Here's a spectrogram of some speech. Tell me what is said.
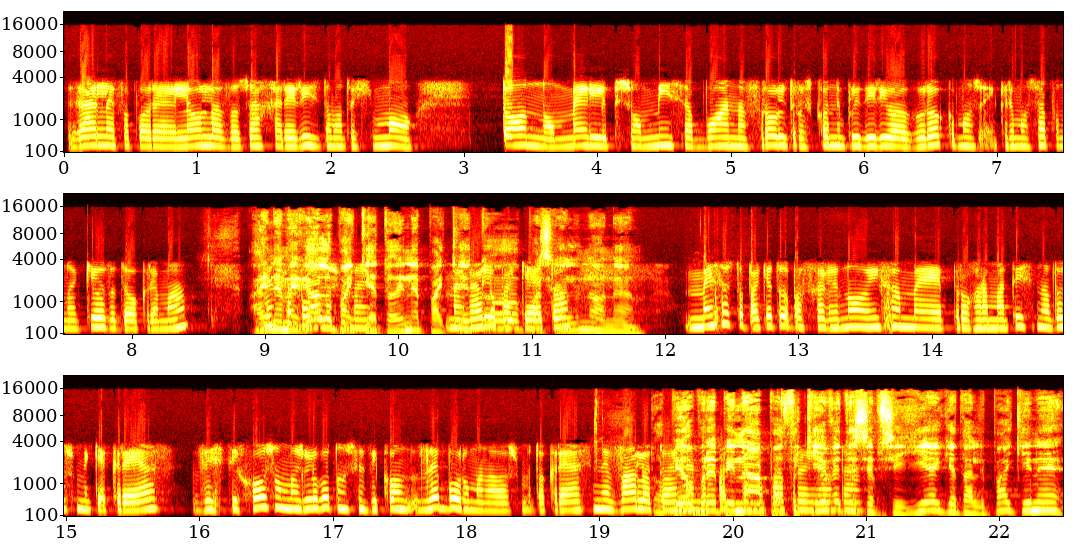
γάλα, ευαπορέ, ελαιόλαδο, ζάχαρη, ρύζι, ντοματοχυμό, τόνο, μέλι, ψωμί, σαμπουάνα, φρόλιτρο, σκόνη πλυντηρίου, αγρό, κρεμοσάπουνο και οδοντόκρεμα. Α, Δεν είναι θα μεγάλο μπορούσαμε- πακέτο. Είναι πακέτο, Μεγάλο πακέτο. πασχαλινό, ναι. Μέσα στο πακέτο το Πασχαλινό είχαμε προγραμματίσει να δώσουμε και κρέας. Δυστυχώς όμως λόγω των συνθήκων δεν μπορούμε να δώσουμε το κρέας. Είναι βάλωτο Το οποίο πρέπει να αποθηκεύεται σε ψυγεία και τα λοιπά και είναι,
